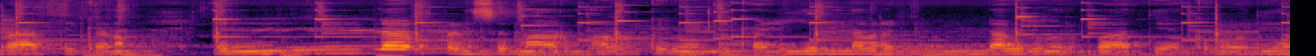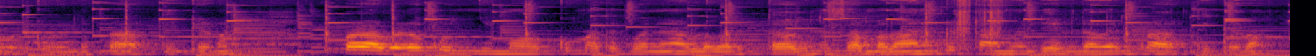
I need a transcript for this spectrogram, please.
പ്രാർത്ഥിക്കണം. എല്ലാ ഫ്രണ്ട്സുമാരും അവൾക്ക് വേണ്ടി കഴിയുന്നവർ എല്ലാവരും ഒരു പാത്തിയൊക്കെ മോദി അവൾക്ക് വേണ്ടി പ്രാർത്ഥിക്കണം. അപ്പോൾ അവളെ കുഞ്ഞുമോൾക്കും അതുപോലെ അവളെ ഭർത്താവിന് സമാധാനം കിട്ടാൻ വേണ്ടി എല്ലാവരും പ്രാർത്ഥിക്കണം.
